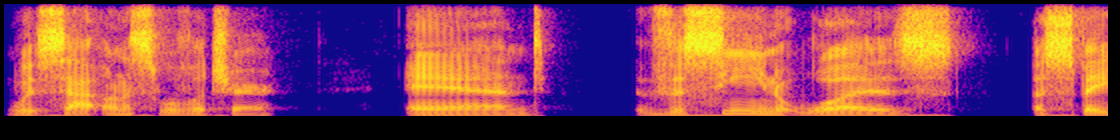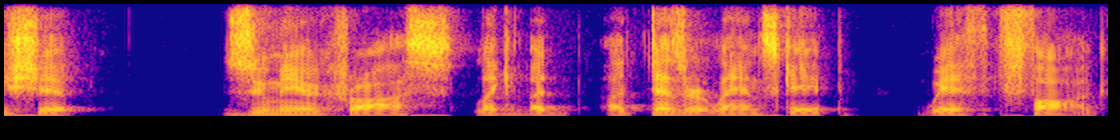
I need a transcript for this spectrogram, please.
was sat on a swivel chair, and the scene was a spaceship zooming across like mm. a, a desert landscape with fog.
